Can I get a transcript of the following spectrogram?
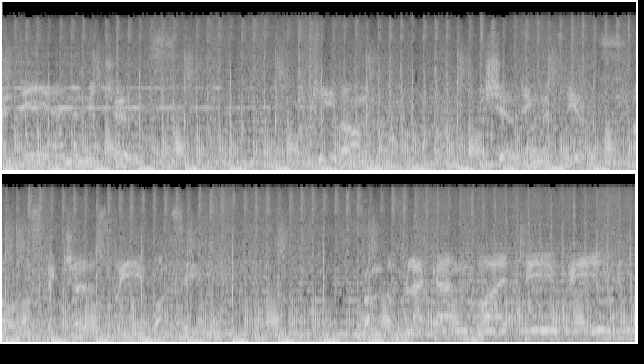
and the enemy troops keep on shooting all those pictures we won't see from the black and white TV.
